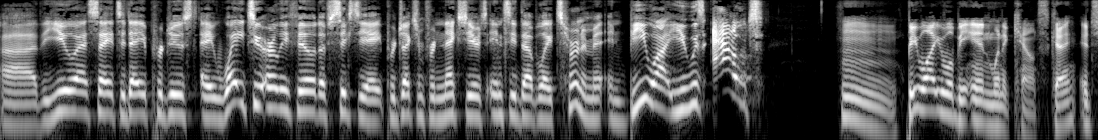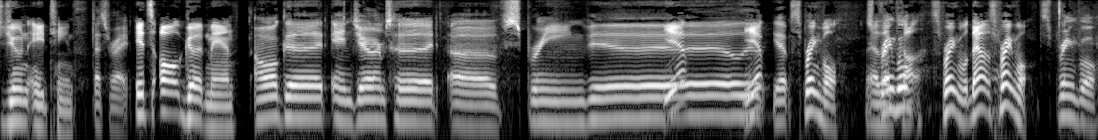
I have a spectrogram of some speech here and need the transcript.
Uh, the USA Today produced a way too early field of 68 projection for next year's NCAA tournament, and BYU is out. Hmm. BYU will be in when it counts. Okay, it's June 18th. That's right. It's all good, man. All good in Jarom's hood of Springville. Yep. Yep. Yep. Springville. Springville? Springville. Down at Springville. Springville.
